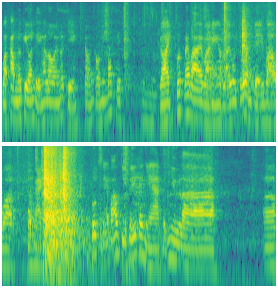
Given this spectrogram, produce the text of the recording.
hoặc không nữa kêu anh điện alo em nói chuyện. Cho anh coi miếng đất đi. Rồi Phước bye bye và hẹn gặp lại cô chú anh chị vào ờ, một ngày. Phước sẽ báo chi phí cái nhà cũng như là ờ,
